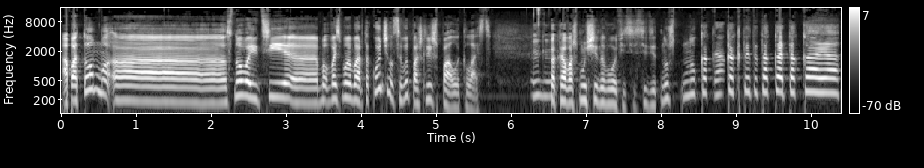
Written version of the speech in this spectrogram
а потом э, снова идти, 8 марта кончился, вы пошли шпалы класть угу. пока ваш мужчина в офисе сидит. Ну, ну как, да. как-то это такая, такая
